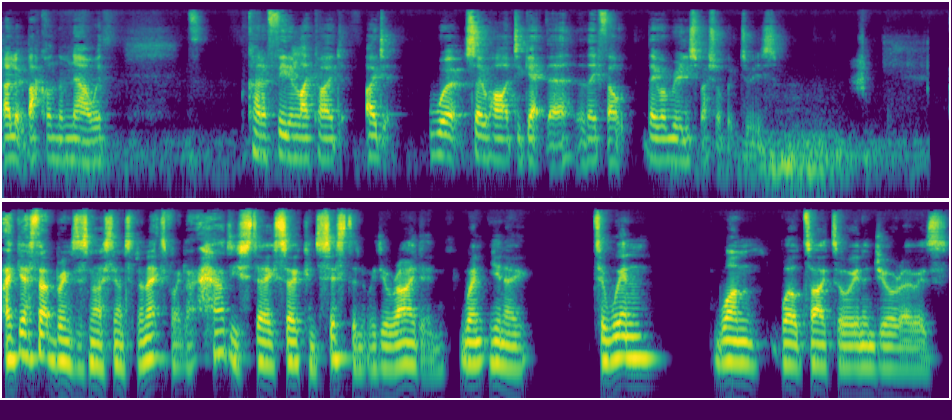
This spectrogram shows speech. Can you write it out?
I look back on them now with kind of feeling like I'd I'd worked so hard to get there that they felt they were really special victories. I guess that brings us nicely on to the next point. Like, how do you stay so consistent with your riding when, you know, to win one world title in Enduro is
